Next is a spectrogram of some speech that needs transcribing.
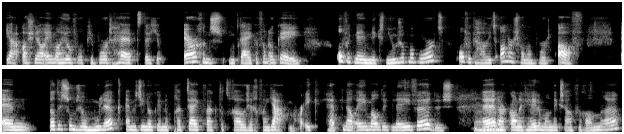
ja, als je nou eenmaal heel veel op je bord hebt, dat je ergens moet kijken van oké, okay, of ik neem niks nieuws op mijn bord, of ik haal iets anders van mijn bord af. En dat is soms heel moeilijk. En we zien ook in de praktijk vaak dat vrouwen zeggen van ja, maar ik heb nou eenmaal dit leven, dus hè, mhm. daar kan ik helemaal niks aan veranderen.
